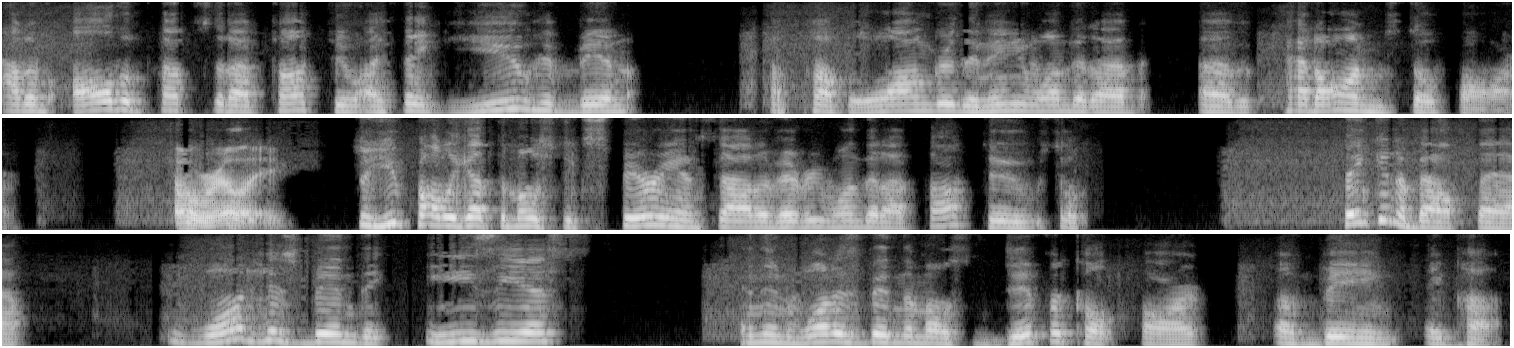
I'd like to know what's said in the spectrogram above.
Out of all the pups that I've talked to, I think you have been a pup longer than anyone that I've uh, had on so far. Oh, really? So you've probably got the most experience out of everyone that I've talked to. So thinking about that, what has been the easiest and then what has been the most difficult part of being a pup?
